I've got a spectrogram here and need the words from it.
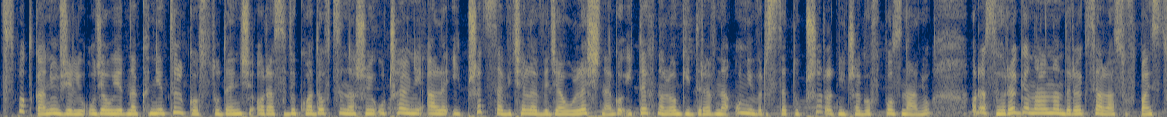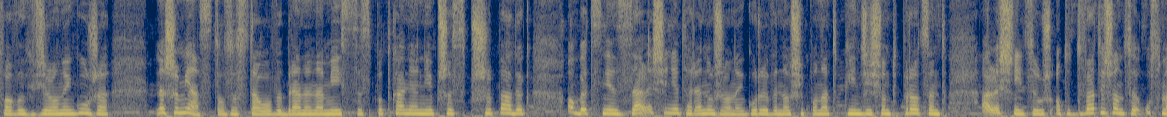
W spotkaniu wzięli udział jednak nie tylko studenci oraz wykładowcy naszej uczelni, ale i przedstawiciele Wydziału Leśnego i Technologii Drewna Uniwersytetu Przyrodniczego w Poznaniu oraz Regionalna Dyrekcja Lasów Państwowych w Zielonej Górze. Nasze miasto zostało wybrane na miejsce spotkania nie przez przypadek. Obecnie zalesienie terenu Zielonej Góry wynosi ponad 50%, a leśnicy już od 2008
